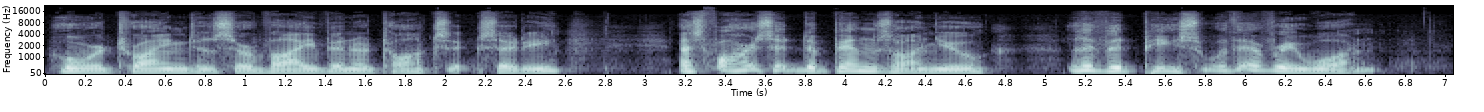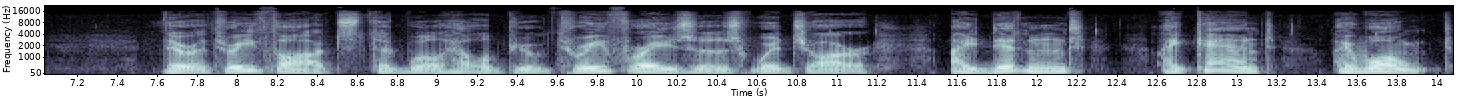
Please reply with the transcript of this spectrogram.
who were trying to survive in a toxic city, as far as it depends on you, live at peace with everyone. There are three thoughts that will help you, three phrases which are I didn't, I can't, I won't.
